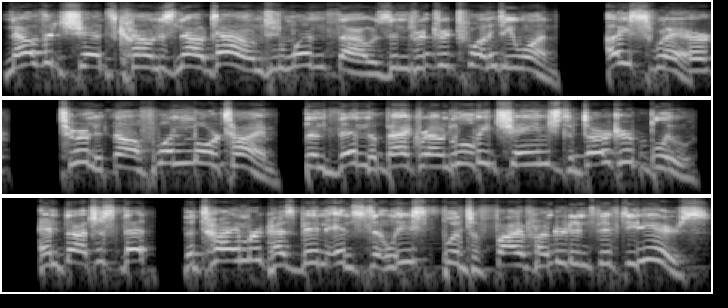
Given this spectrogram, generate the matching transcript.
Now the chance count is now down to 1,121. I swear, turn it off one more time, and then the background will be changed to darker blue. And not just that, the timer has been instantly split to 550 years.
